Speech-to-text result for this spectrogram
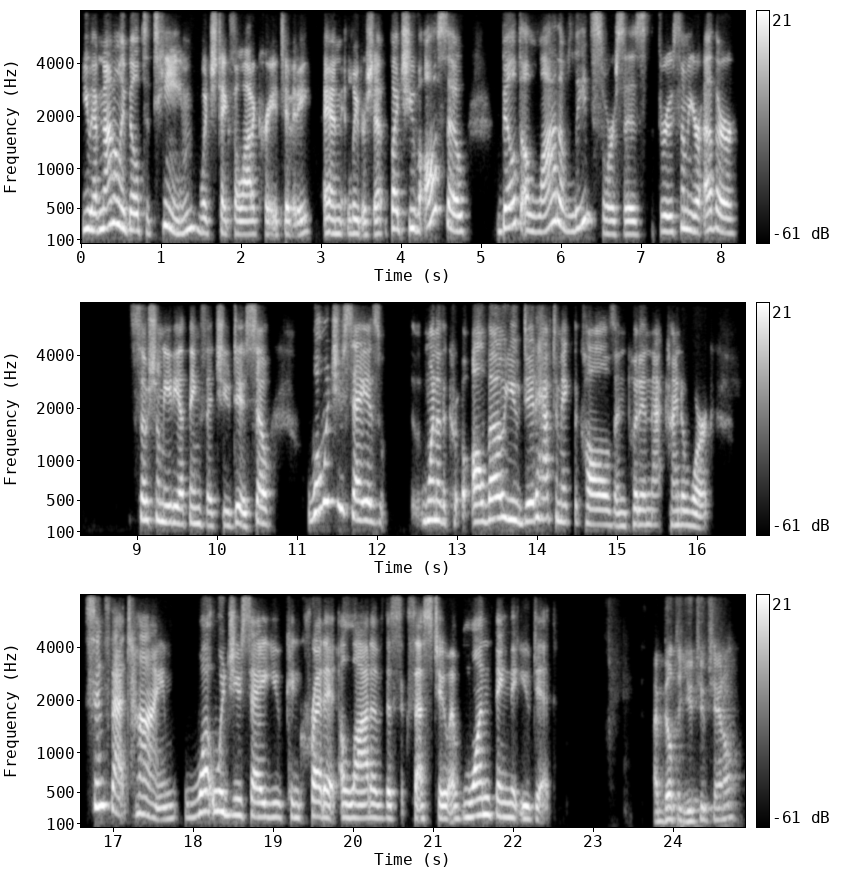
you have not only built a team which takes a lot of creativity and leadership but you've also built a lot of lead sources through some of your other social media things that you do. So what would you say is one of the although you did have to make the calls and put in that kind of work since that time what would you say you can credit a lot of the success to of one thing that you did i built a youtube channel.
